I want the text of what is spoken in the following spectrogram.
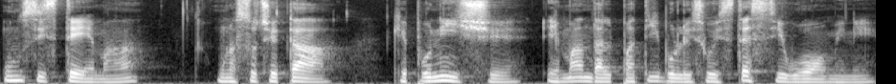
Un sistema, una società che punisce e manda al patibolo i suoi stessi uomini,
